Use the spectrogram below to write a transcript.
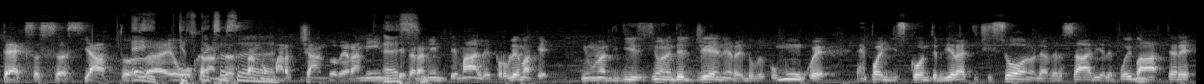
Texas, Seattle Eh, e Tex- Oakland Texas, stanno eh, marciando veramente, eh, sì. veramente male. Il problema è che in una divisione del genere, dove comunque eh, poi gli scontri diretti ci sono, le avversarie le Mm. puoi battere.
